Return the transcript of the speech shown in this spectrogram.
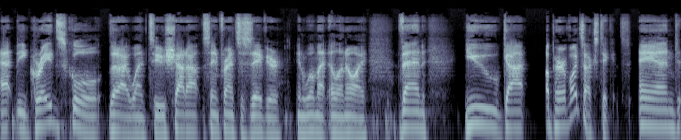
at the grade school that I went to, shout out St. Francis Xavier in Wilmette, Illinois, then you got a pair of White Sox tickets. And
